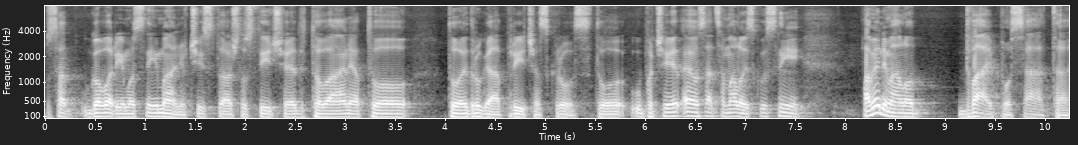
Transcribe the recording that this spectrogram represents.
sad govorimo o snimanju čisto, a što se tiče editovanja, to to je druga priča skroz. To u počet... Evo sad sam malo iskusniji, pa minimalno dva i po sata.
